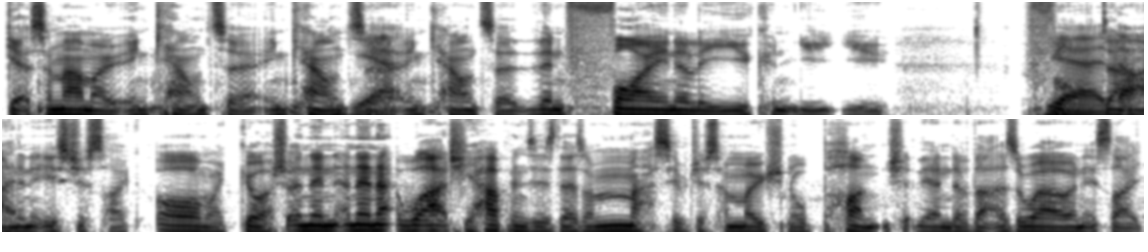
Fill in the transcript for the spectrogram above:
get some ammo encounter encounter Yeah. encounter then finally you can you you flop Yeah, down that- and it's just like oh my gosh and then and then what actually happens is there's a massive just emotional punch at the end of that as well and it's like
